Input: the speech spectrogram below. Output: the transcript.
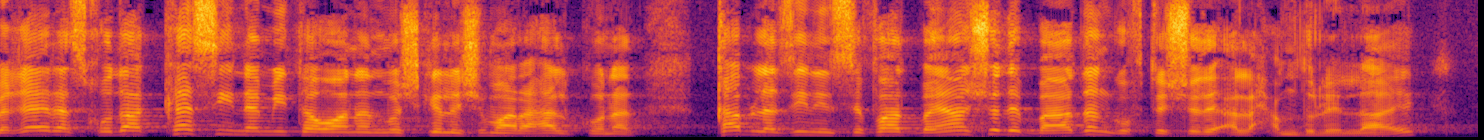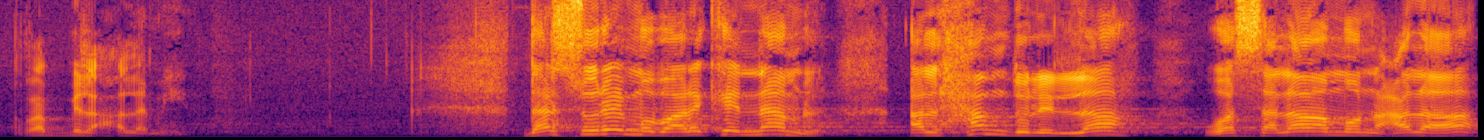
بغیر از خدا کسی نمی‌تواند مشکل شما را حل کند. قبل از این این صفات بیان شده بعدا گفته شده الحمدلله رب العالمین. در سوره مبارک نمل الحمدلله و سلام علی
